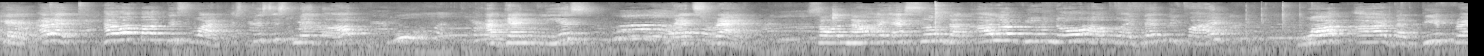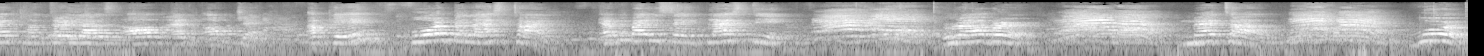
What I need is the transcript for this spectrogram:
Okay, alright. How about this one? This is made of? Again, please. That's right. So now I assume that all of you know how to identify what are the different materials of an object. Okay? For the last time, everybody say plastic, Plastic. rubber, Rubber. Metal. metal, wood.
